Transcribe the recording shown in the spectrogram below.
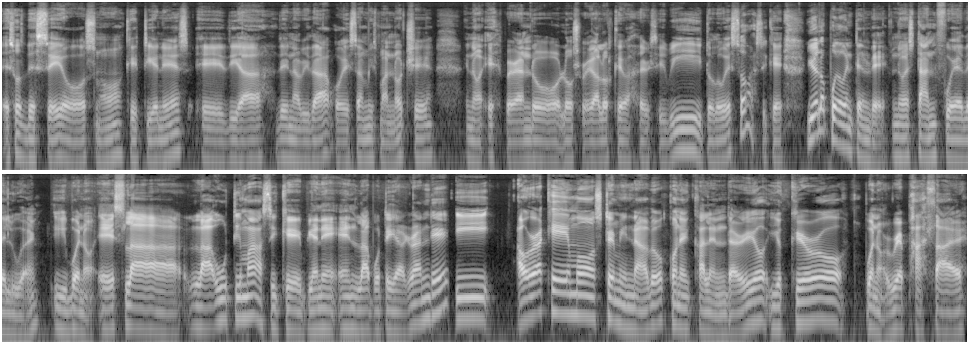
Esos deseos, ¿no? Que tienes el día de Navidad o esa misma noche, ¿no? Esperando los regalos que vas a recibir y todo eso. Así que yo lo puedo entender, no es tan fuera de lugar. Y bueno, es la, la última, así que viene en la botella grande. Y Ahora que hemos terminado con el calendario, yo quiero, bueno, repasar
